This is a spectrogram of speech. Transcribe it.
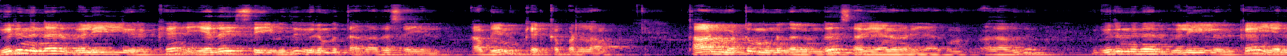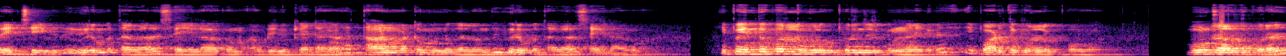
விருந்தினர் வெளியில் இருக்க எதை செய்வது விரும்பத்தகாத செயல் அப்படின்னு கேட்கப்படலாம். தான் மட்டும் முன்னுதல் வந்து சரியான வழியாகும். அதாவது விருந்தினர் வெளியில் இருக்க எதை செய்வது விரும்பத்தகாத செயலாகும் அப்படின்னு கேட்டாங்கன்னா தான் மட்டும் உண்ணுதல் வந்து விரும்பத்தகாத செயலாகும். இப்போ இந்த குரல் உங்களுக்கு புரிஞ்சிருக்கும்னு நினைக்கிறேன். இப்போ அடுத்த குரலுக்கு போவோம். மூன்றாவது குரல்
